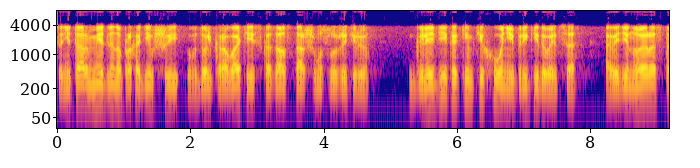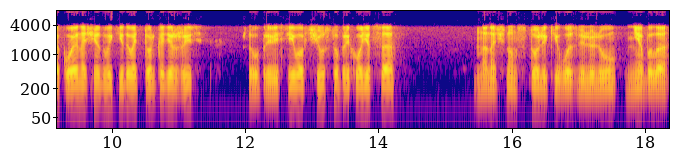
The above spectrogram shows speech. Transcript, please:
Санитар, медленно проходивший вдоль кровати, сказал старшему служителю, «Гляди, каким тихоней прикидывается, а ведь иной раз такое начнет выкидывать, только держись. Чтобы привести его в чувство, приходится...» На ночном столике возле Люлю не было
